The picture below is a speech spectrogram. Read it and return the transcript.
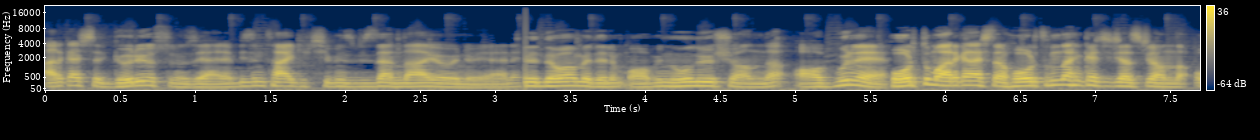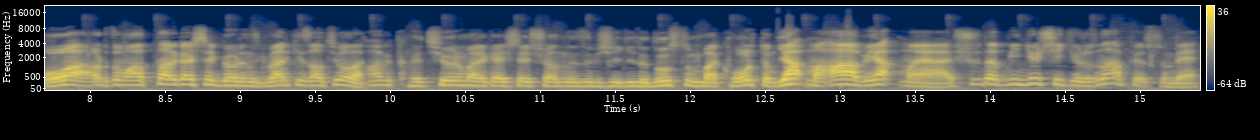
arkadaşlar görüyorsunuz yani. Bizim takipçimiz bizden daha iyi oynuyor yani. Ve devam edelim. Abi ne oluyor şu anda? Abi bu ne? Hortum arkadaşlar. Hortumdan kaçacağız şu anda. Oha hortum attı arkadaşlar gördüğünüz gibi. Herkes atıyorlar. Abi kaçıyorum arkadaşlar şu anda hızlı bir şekilde. Dostum bak hortum. Yapma abi yapma ya. Şurada video çekiyoruz. Ne yapıyorsun be?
